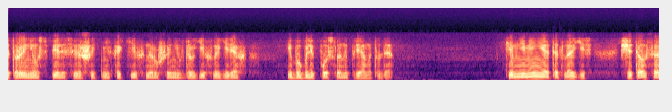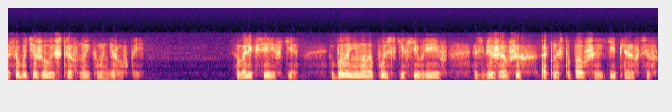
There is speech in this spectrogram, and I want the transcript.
которые не успели совершить никаких нарушений в других лагерях, ибо были посланы прямо туда. Тем не менее, этот лагерь считался особо тяжелой штрафной командировкой. В Алексеевке было немало польских евреев, сбежавших от наступавших гитлеровцев,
